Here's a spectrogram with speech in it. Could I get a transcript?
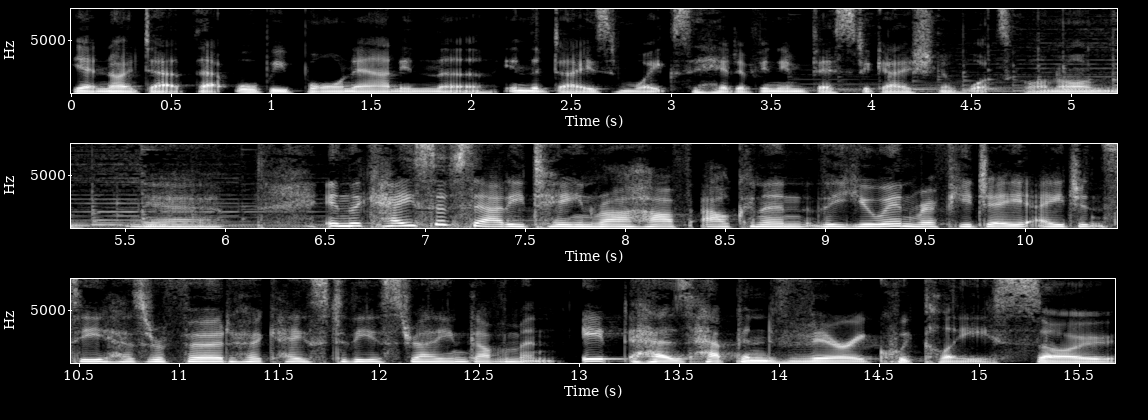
yeah, no doubt that will be borne out in the in the days and weeks ahead of an investigation of what's gone on. Yeah, in the case of Saudi teen Rahaf Alqunun, the UN Refugee Agency has referred her case to the Australian government. It has happened very quickly, so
